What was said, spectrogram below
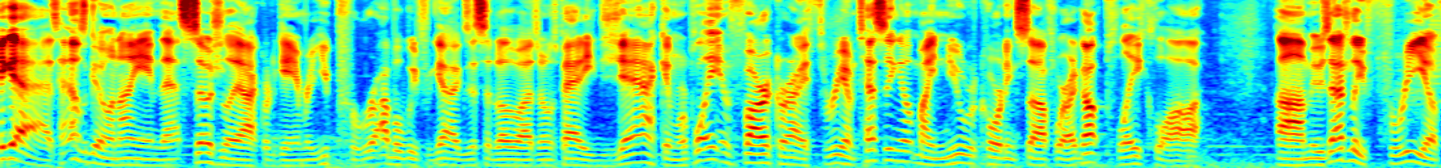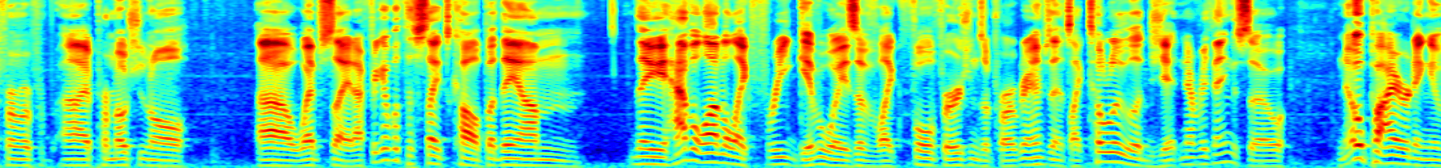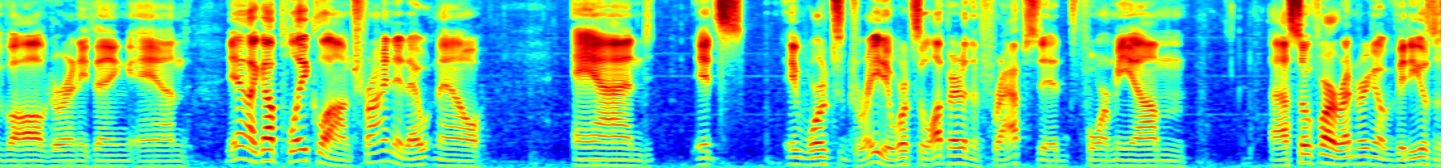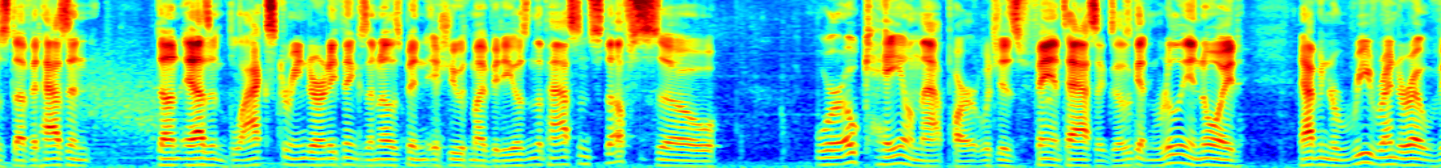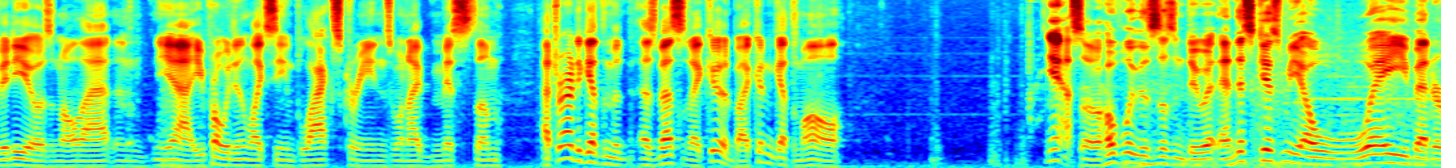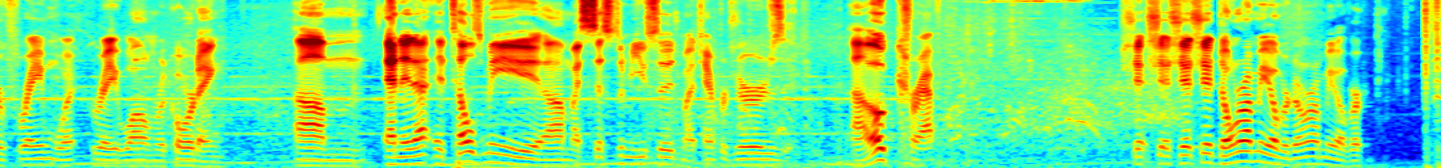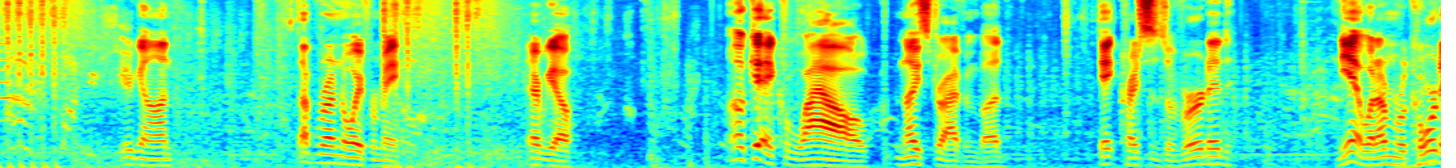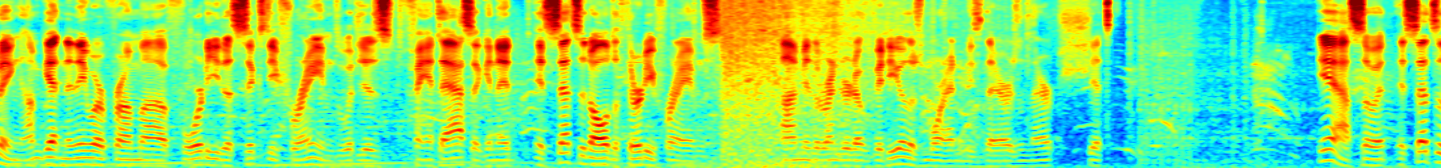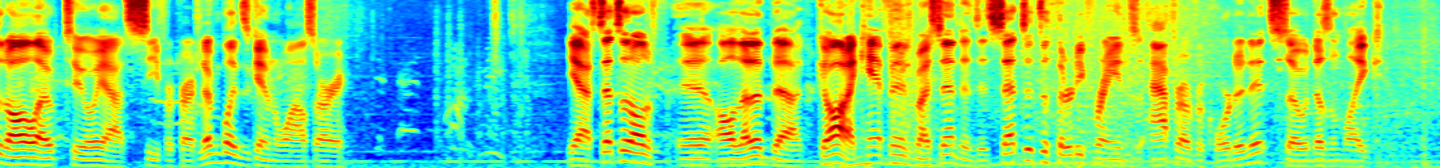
Hey guys, how's it going? I am that socially awkward gamer you probably forgot existed otherwise known as Patty Jack, and we're playing Far Cry 3. I'm testing out my new recording software. I got PlayClaw. Um, it was actually free from a uh, promotional uh, website. I forget what the site's called, but they um they have a lot of like free giveaways of like full versions of programs, and it's like totally legit and everything. So no pirating involved or anything. And yeah, I got PlayClaw. I'm trying it out now, and it's it works great. It works a lot better than Fraps did for me. Um, uh, so far rendering out videos and stuff, it hasn't done it hasn't black screened or anything because I know there's been an issue with my videos in the past and stuff. So we're okay on that part, which is fantastic. Cause I was getting really annoyed having to re-render out videos and all that. And yeah, you probably didn't like seeing black screens when I missed them. I tried to get them as best as I could, but I couldn't get them all. Yeah, so hopefully this doesn't do it. And this gives me a way better frame rate while I'm recording. Um, and it, it tells me uh, my system usage, my temperatures. Uh, oh, crap. Shit, shit, shit, shit. Don't run me over. Don't run me over. You're gone. Stop running away from me. There we go. Okay, wow. Nice driving, bud. Gate crisis averted. Yeah, when I'm recording, I'm getting anywhere from uh, 40 to 60 frames, which is fantastic, and it, it sets it all to 30 frames. I'm in the rendered out video. There's more enemies there, isn't there? Shit. Yeah, so it, it sets it all out to, oh yeah, it's C for correct. I haven't played this game in a while, sorry. Yeah, it sets it all to, uh, all blah, blah. God, I can't finish my sentence. It sets it to 30 frames after I've recorded it, so it doesn't, like,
